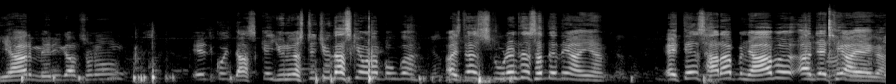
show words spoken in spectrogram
ਯਾਰ ਮੇਰੀ ਗੱਲ ਸੁਣੋ ਇਹ ਕੋਈ ਦੱਸ ਕੇ ਯੂਨੀਵਰਸਿਟੀ ਚ ਵੀ ਦੱਸ ਕੇ ਆਉਣਾ ਪਊਗਾ। ਅਸੀਂ ਤਾਂ ਸਟੂਡੈਂਟ ਦੇ ਸੱਦੇ ਤੇ ਆਏ ਆ ਇੱਥੇ ਸਾਰਾ ਪੰਜਾਬ ਅੱਜ ਇੱਥੇ ਆਇਆ ਹੈਗਾ।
